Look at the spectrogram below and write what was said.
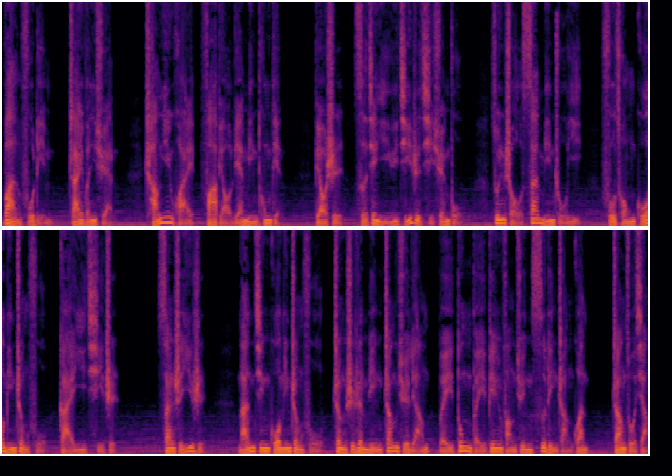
万福林、翟文选、常荫槐发表联名通电，表示此间已于即日起宣布遵守三民主义，服从国民政府，改依旗帜。三十一日。南京国民政府正式任命张学良为东北边防军司令长官，张作相、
